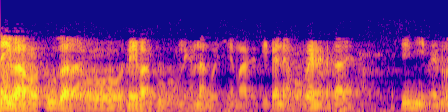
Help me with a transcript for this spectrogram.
နိဗ္ဗာန်ကိုကူးသွားတာကိုနိဗ္ဗာန်ကူးပုံလေအမှန်ကိုရှင်းပါတယ်ဒီဘက်နဲ့ဟိုဘက်နဲ့အခါလဲအရှင်းကြီးပဲသူက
